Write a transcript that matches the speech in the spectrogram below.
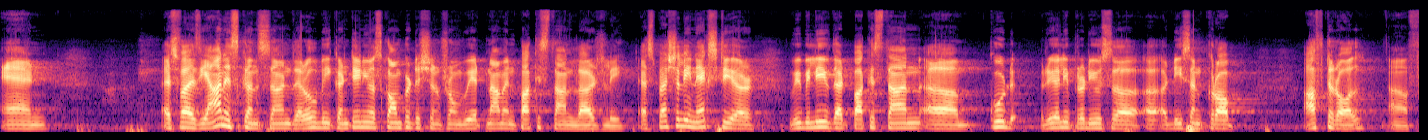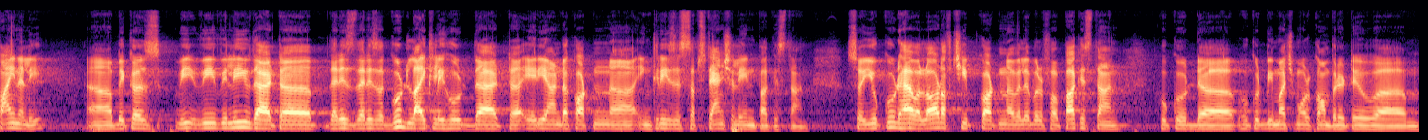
And as far as yarn is concerned, there will be continuous competition from Vietnam and Pakistan largely. Especially next year, we believe that Pakistan um, could really produce a, a, decent crop after all, uh, finally, uh, because we, we believe that uh, there, is, there is a good likelihood that uh, area under cotton uh, increases substantially in Pakistan. So you could have a lot of cheap cotton available for Pakistan who could, uh, who could be much more competitive um,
